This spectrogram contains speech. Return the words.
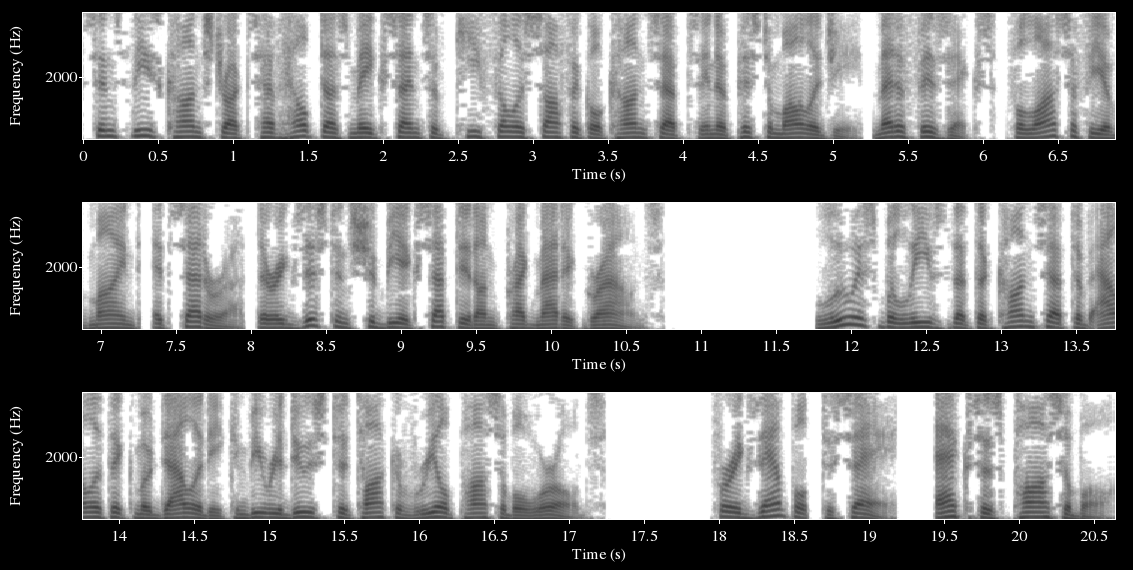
Since these constructs have helped us make sense of key philosophical concepts in epistemology, metaphysics, philosophy of mind, etc., their existence should be accepted on pragmatic grounds. Lewis believes that the concept of alethic modality can be reduced to talk of real possible worlds. For example, to say, X is possible,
